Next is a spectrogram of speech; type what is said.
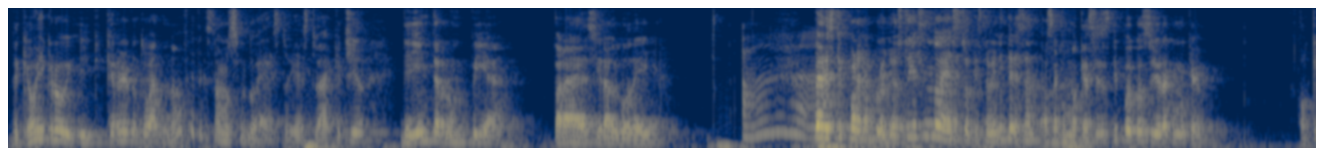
de que, oye, creo, ¿y qué- qué rollo con tu banda? No, fíjate que estamos haciendo esto y esto, ah, qué chido. Y ella interrumpía para decir algo de ella. Ah. Pero es que, por ejemplo, yo estoy haciendo esto, que está bien interesante. O sea, como que hacía ese tipo de cosas y yo era como que, ok,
